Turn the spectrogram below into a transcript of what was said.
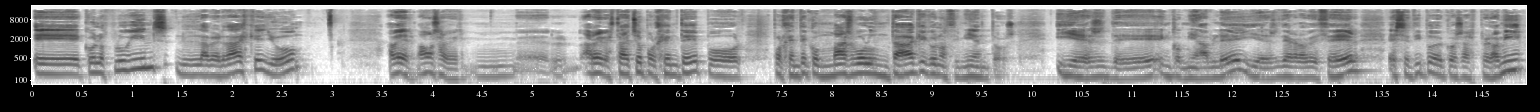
Eh, con los plugins, la verdad es que yo a ver, vamos a ver. Mm, a ver, está hecho por gente, por, por, gente con más voluntad que conocimientos. Y es de encomiable y es de agradecer ese tipo de cosas. Pero a mí,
